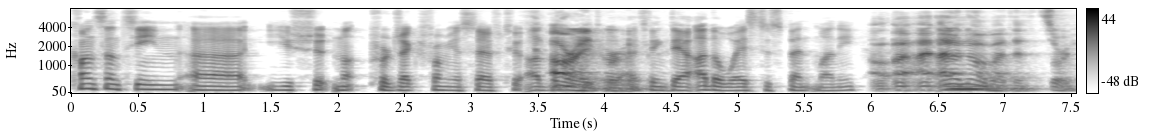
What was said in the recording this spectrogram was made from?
Konstantin, uh, you should not project from yourself to other All right, people. all right. I think there are other ways to spend money. I I, I don't know about that. Sorry.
